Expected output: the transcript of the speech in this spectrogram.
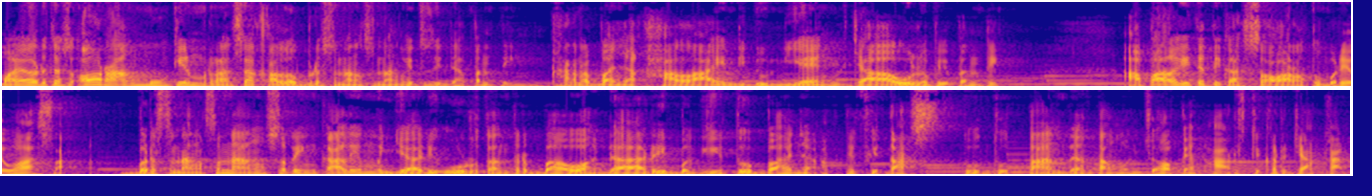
Mayoritas orang mungkin merasa kalau bersenang-senang itu tidak penting karena banyak hal lain di dunia yang jauh lebih penting. Apalagi ketika seorang tumbuh dewasa bersenang-senang sering kali menjadi urutan terbawah dari begitu banyak aktivitas, tuntutan, dan tanggung jawab yang harus dikerjakan.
